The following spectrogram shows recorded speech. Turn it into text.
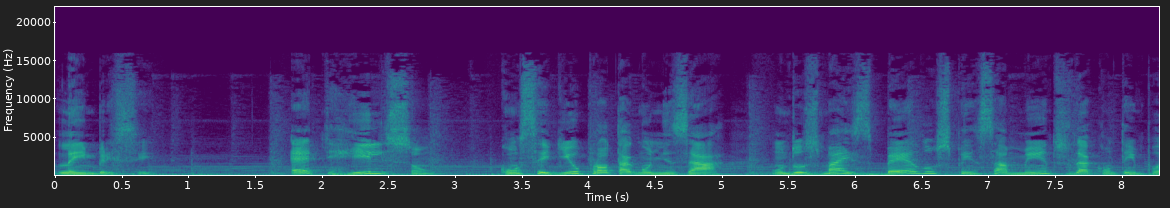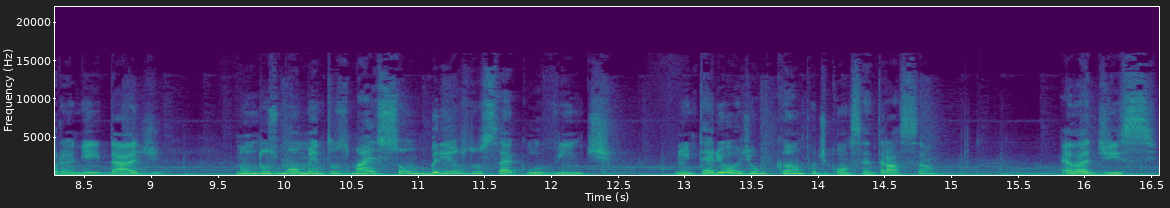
Lembre-se, Ed Hilson conseguiu protagonizar um dos mais belos pensamentos da contemporaneidade, num dos momentos mais sombrios do século XX, no interior de um campo de concentração. Ela disse:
